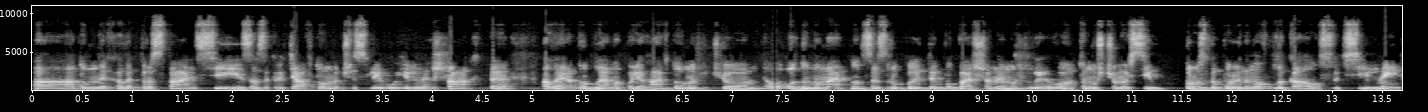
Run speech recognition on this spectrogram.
атомних електростанцій, за закриття, в тому числі вугільних шахт. Але проблема полягає в тому, що одномоментно це зробити, по перше, неможливо, тому що ми всі просто поринемо в блекаут суцільний.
